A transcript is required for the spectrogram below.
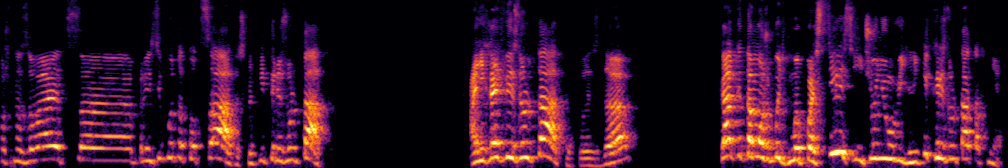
то, что называется, принести какой-то тот то есть какие-то результаты. Они хотят результаты, то есть, да, как это может быть, мы постились и ничего не увидели, никаких результатов нет.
